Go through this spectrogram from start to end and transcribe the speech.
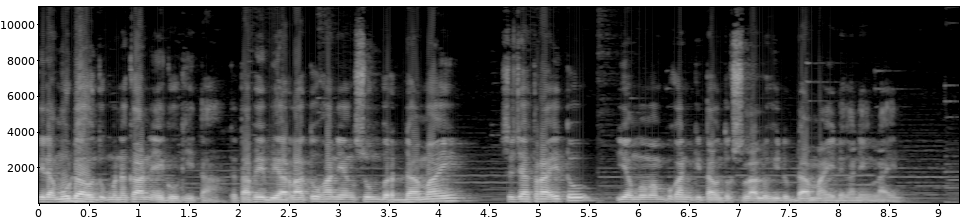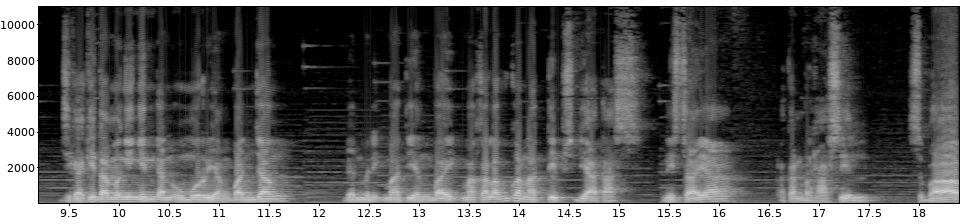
Tidak mudah untuk menekan ego kita, tetapi biarlah Tuhan yang sumber damai sejahtera itu yang memampukan kita untuk selalu hidup damai dengan yang lain. Jika kita menginginkan umur yang panjang dan menikmati yang baik, maka lakukanlah tips di atas. Niscaya akan berhasil, sebab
